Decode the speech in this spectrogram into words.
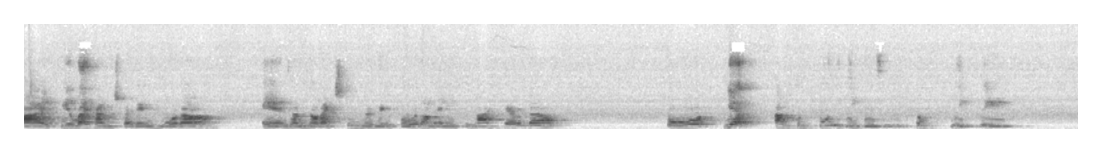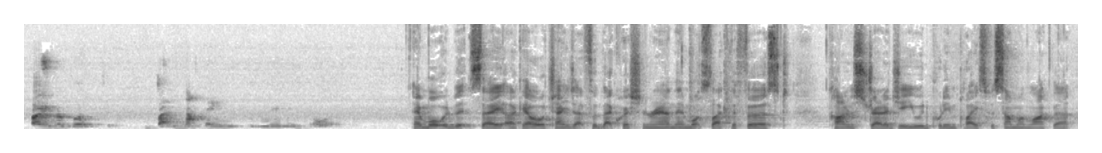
I feel like I'm treading water and I'm not actually moving forward on anything I care about. Or, yeah, I'm completely busy, completely overbooked, but nothing moving forward. And what would it say? Okay, I'll change that, flip that question around then. What's like the first kind of strategy you would put in place for someone like that?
